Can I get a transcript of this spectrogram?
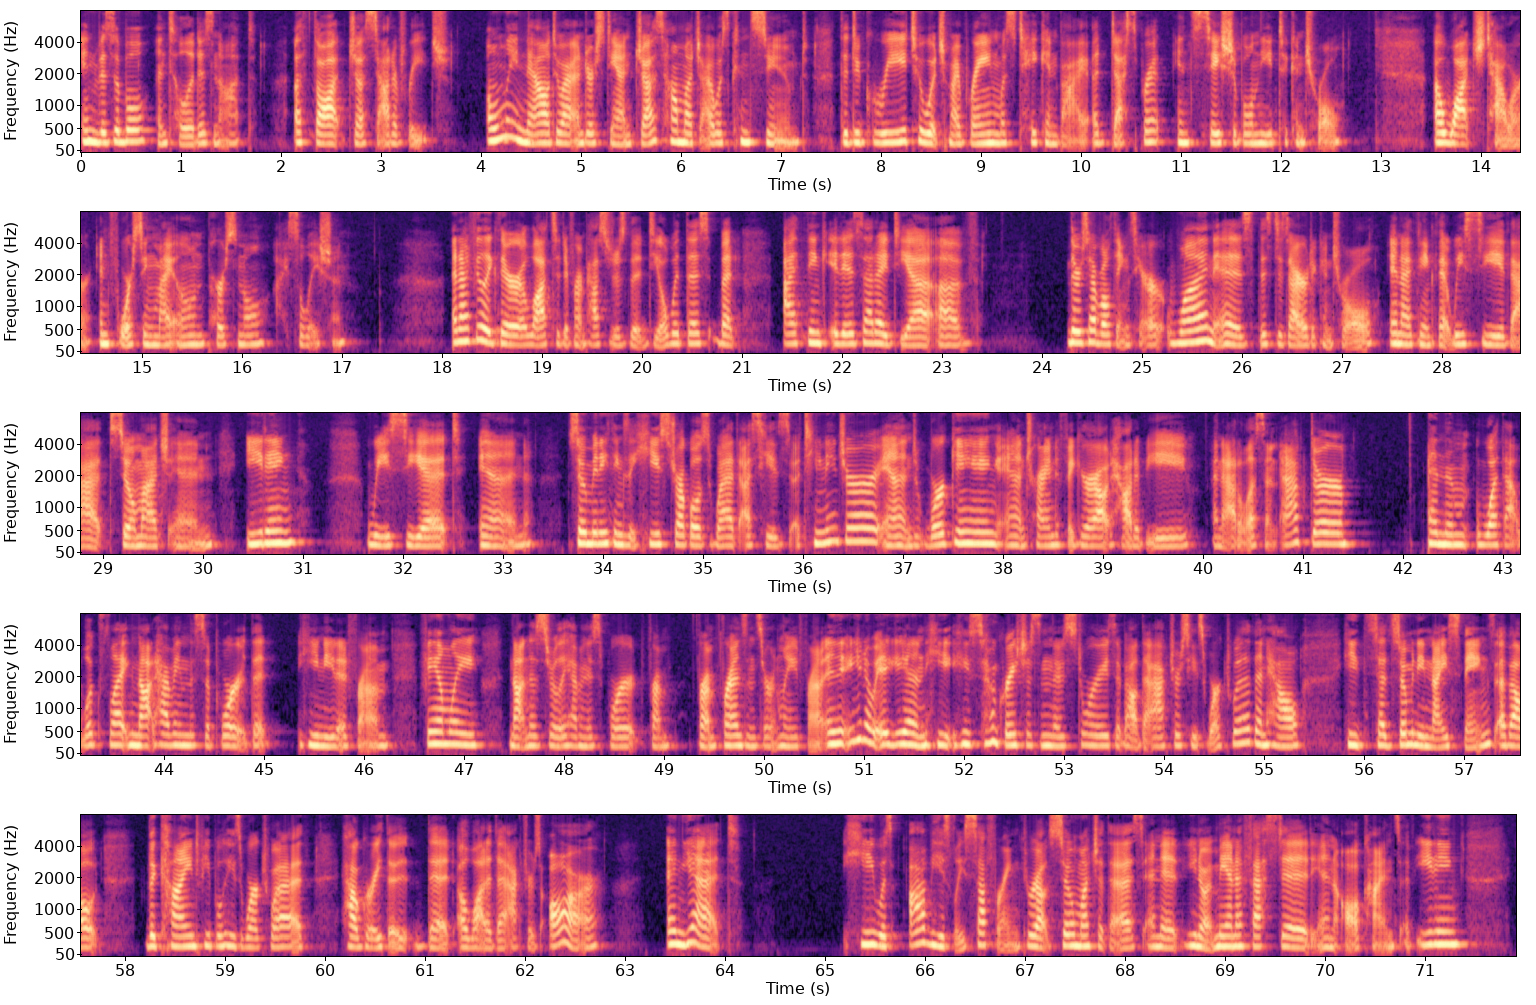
Invisible until it is not, a thought just out of reach. Only now do I understand just how much I was consumed, the degree to which my brain was taken by a desperate, insatiable need to control a watchtower enforcing my own personal isolation. And I feel like there are lots of different passages that deal with this, but I think it is that idea of there's several things here. One is this desire to control, and I think that we see that so much in eating. We see it in so many things that he struggles with as he's a teenager and working and trying to figure out how to be an adolescent actor and then what that looks like, not having the support that he needed from family, not necessarily having the support from from friends and certainly from and you know again he he's so gracious in those stories about the actors he's worked with and how he said so many nice things about the kind people he's worked with, how great the, that a lot of the actors are. And yet, he was obviously suffering throughout so much of this and it you know it manifested in all kinds of eating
